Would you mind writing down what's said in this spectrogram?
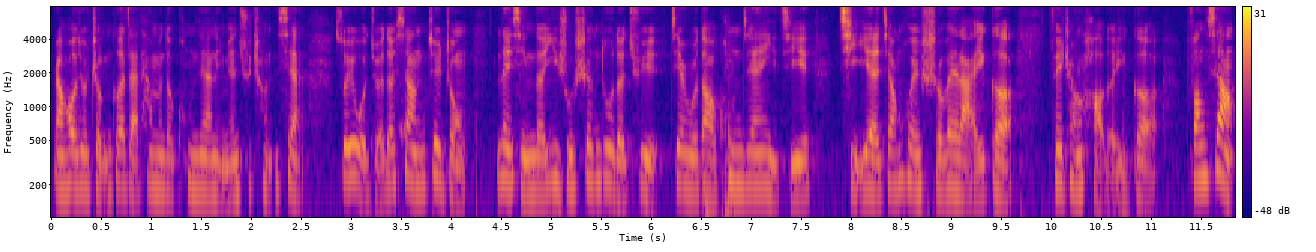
然后就整个在他们的空间里面去呈现。所以我觉得像这种类型的艺术深度的去介入到空间以及企业，将会是未来一个。非常好的一个方向，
